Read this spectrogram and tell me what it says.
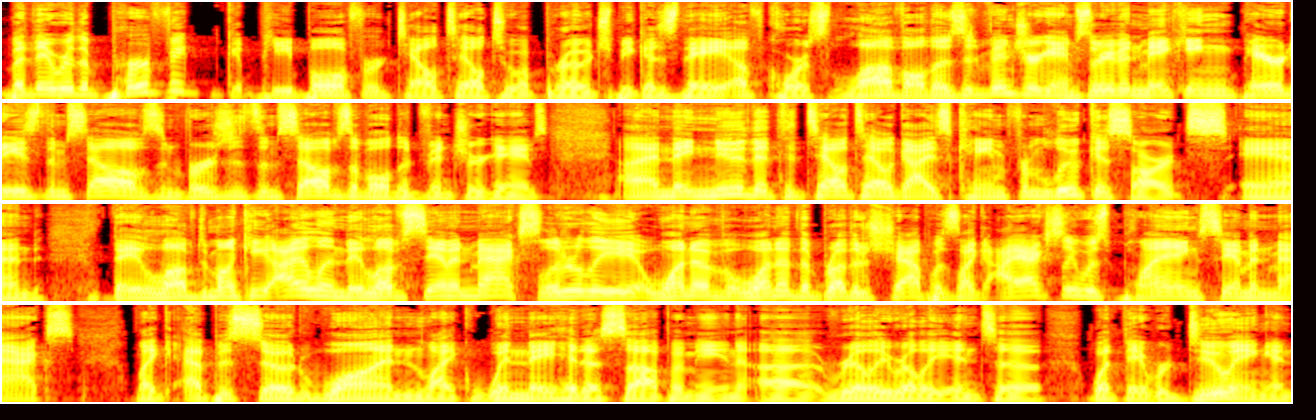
But they were the perfect people for Telltale to approach because they, of course, love all those adventure games. They're even making parodies themselves and versions themselves of old adventure games. Uh, and they knew that the Telltale guys came from LucasArts and they loved Monkey Island. They loved Sam and Max. Literally, one of one of the brothers chap was like, I actually was playing Sam and Max like episode one, like when they hit us up. I mean, uh, really, really into what they were doing. And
